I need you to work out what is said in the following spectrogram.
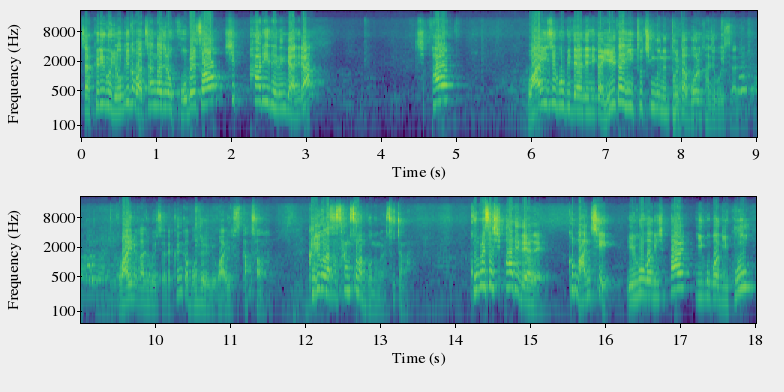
자, 그리고 여기도 마찬가지로 곱해서 18이 되는 게 아니라 18 y제곱이 돼야 되니까 일단 이 두 친구는 둘 다 뭘 가지고 있어야 돼? y를 가지고 있어야 돼. 그러니까 먼저 여기 y를 딱 써놔. 그리고 나서 상수만 보는 거야, 숫자만. 곱해서 18이 돼야 돼. 그럼 많지? 1 곱하기 18, 2 곱하기 9,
